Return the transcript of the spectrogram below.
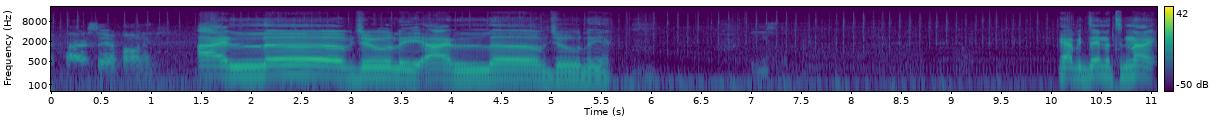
Empire ceremony. I love Julie. I love Julie. Feast. Happy dinner tonight.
